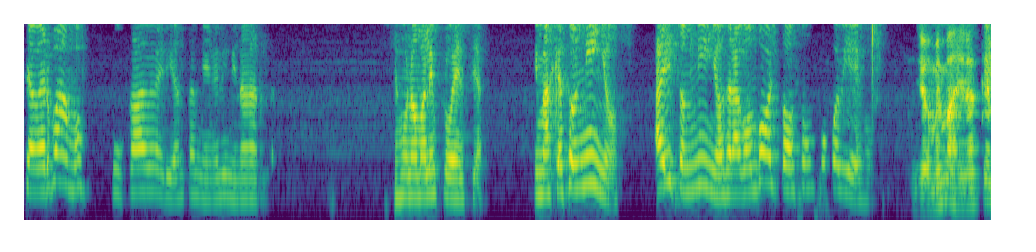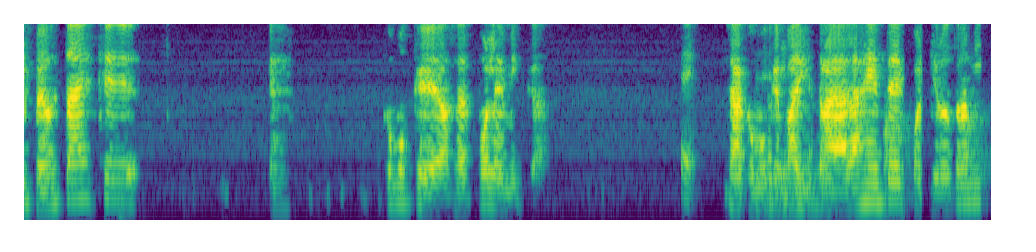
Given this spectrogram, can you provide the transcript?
Si a ver vamos, puca deberían también eliminarla. Es una mala influencia. Y más que son niños. Ahí son niños. Dragon Ball, todos son un poco viejos. Yo me imagino que el peor está es que es como que hacer polémica. Sí. O sea, como que Sí, para sí. distraer a la gente de cualquier otra mierda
